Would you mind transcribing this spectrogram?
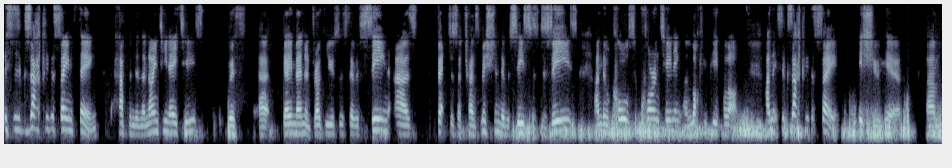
This is exactly the same thing that happened in the 1980s with uh, gay men and drug users. They were seen as vectors of transmission, they were seen as disease, and there were calls for quarantining and locking people up. And it's exactly the same issue here. Um,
